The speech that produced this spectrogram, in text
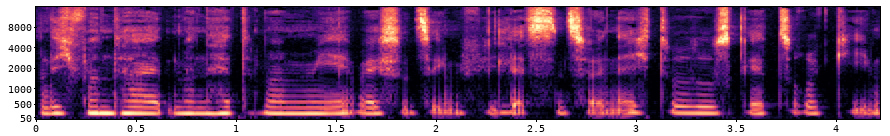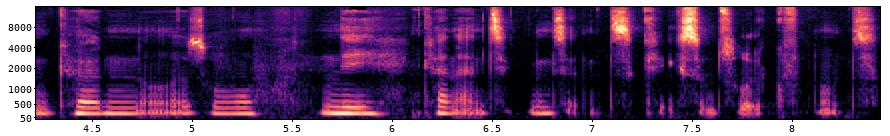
Und ich fand halt, man hätte man mir wenigstens irgendwie die letzten zwei Nächte oder so das Geld zurückgeben können oder so. Nee, keinen einzigen Cent kriegst du zurück von uns.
